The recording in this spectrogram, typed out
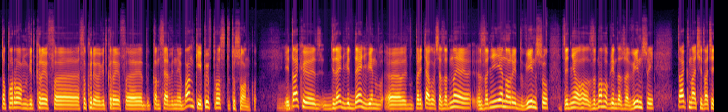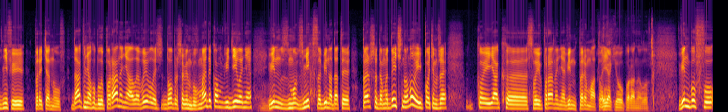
топором відкрив, е, сокирою відкрив консервні банки і пив просто тушонку. І так е, день від день він е, перетягувався з однієї, з однієї нори в іншу, з одного, з одного бліндажа в інший. Так, наче 20 днів і перетягнув. Так, в нього були поранення, але виявилось добре, що він був медиком відділення. Він зміг собі надати першу домедичну, ну і потім вже як свої поранення він перематував. А як його поранило? Він був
